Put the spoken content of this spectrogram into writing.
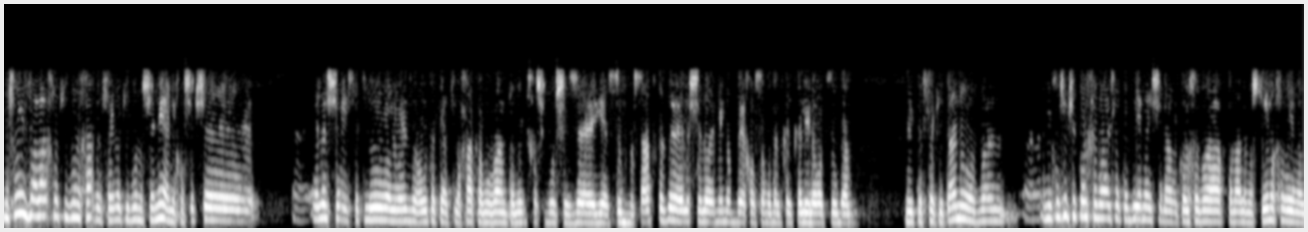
לפעמים זה הלך לכיוון אחד ולפעמים לכיוון השני, אני חושב שאלה שהסתכלו על ווייז וראו אותה כהצלחה כמובן תמיד חשבו שזה יהיה סוג נוסף כזה, אלה שלא האמינו בחוסר מודל כלכלי לא רצו גם להתעסק איתנו, אבל אני חושב שכל חברה יש לה את ה-DNA שלה וכל חברה פונה למשקיעים אחרים, אז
